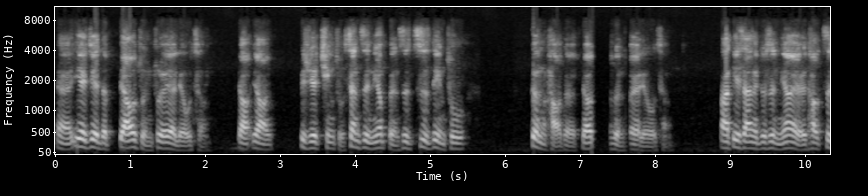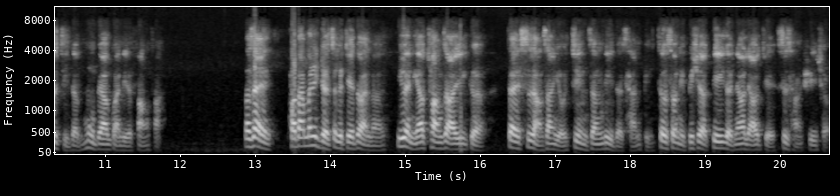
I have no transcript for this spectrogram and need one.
呃，业界的标准作业流程要要必须清楚，甚至你有本事制定出更好的标准作业流程。那第三个就是你要有一套自己的目标管理的方法。那在 Product Manager 这个阶段呢，因为你要创造一个在市场上有竞争力的产品，这个时候你必须要第一个你要了解市场需求，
